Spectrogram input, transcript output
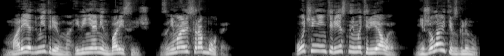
«Мария Дмитриевна и Вениамин Борисович занимались работой. Очень интересные материалы. Не желаете взглянуть?»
